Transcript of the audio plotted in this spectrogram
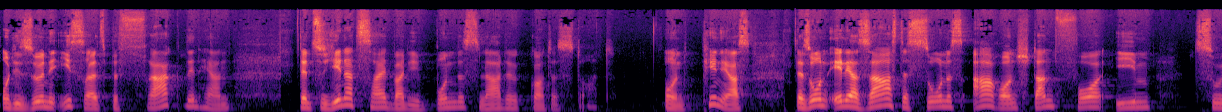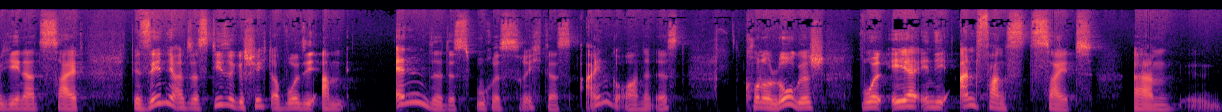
Und die Söhne Israels befragten den Herrn, denn zu jener Zeit war die Bundeslade Gottes dort. Und Pinias, der Sohn Eliasars, des Sohnes Aaron, stand vor ihm zu jener Zeit. Wir sehen hier also, dass diese Geschichte, obwohl sie am Ende des Buches Richters eingeordnet ist, chronologisch wohl eher in die Anfangszeit ähm,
